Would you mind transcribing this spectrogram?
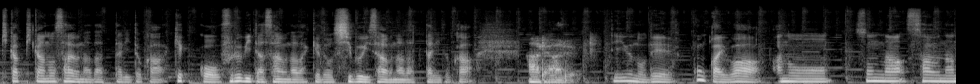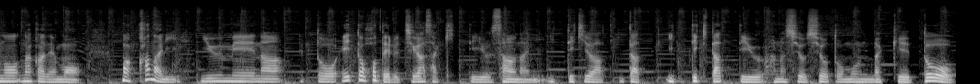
ピカピカのサウナだったりとか結構古びたサウナだけど渋いサウナだったりとかあるある。っていうので今回はあのそんなサウナの中でも、まあ、かなり有名な、えっと、エイトホテル茅ヶ崎っていうサウナに行ってきた行ってきたっていう話をしようと思うんだけど、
